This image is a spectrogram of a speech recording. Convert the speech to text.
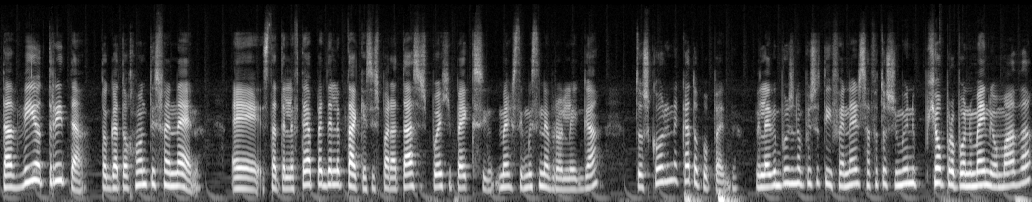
Τα δύο τρίτα των κατοχών της Φενέρ ε, στα τελευταία πέντε λεπτά και στις παρατάσεις που έχει παίξει μέχρι στιγμή στην Ευρωλίγκα, το σκόρ είναι κάτω από πέντε. Δηλαδή μπορείς να πεις ότι η Φενέρ σε αυτό το σημείο είναι η πιο προπονημένη ομάδα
